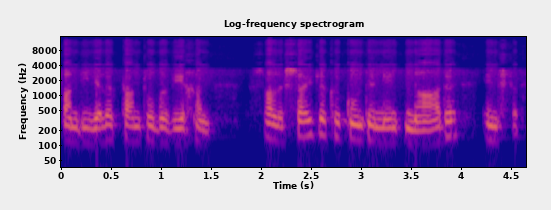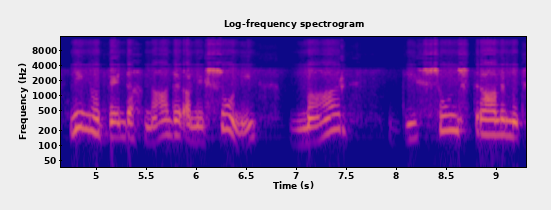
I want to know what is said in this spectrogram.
van die hele kantelbeweging, sal 'n suidelike kontinent nader en nie noodwendig nader aan die son nie, maar die sonstrale moet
